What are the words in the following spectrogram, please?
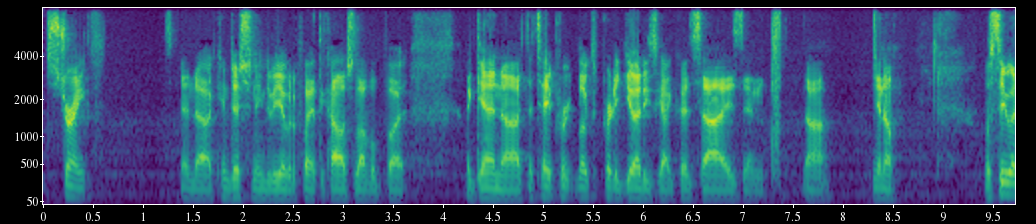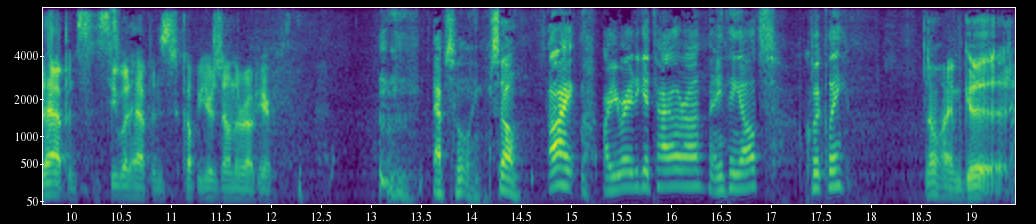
strength and uh, conditioning to be able to play at the college level. But again, uh, the tape looks pretty good. He's got good size, and uh, you know, we'll see what happens. See what happens a couple years down the road here. Absolutely. So, all right, are you ready to get Tyler on? Anything else quickly? No, I am good.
